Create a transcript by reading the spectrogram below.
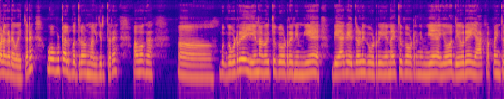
ಒಳಗಡೆ ಹೋಗ್ತಾರೆ ಹೋಗ್ಬಿಟ್ಟು ಅಲ್ಲಿ ಭದ್ರವ್ರು ಮಲಗಿರ್ತಾರೆ. ಆವಾಗ ಗೌಡ್ರೆ, ಏನಾಗೋಯ್ತು ಗೌಡ್ರೆ ನಿಮಗೆ? ಬೇಗ ಎದ್ದೇಳಿ ಗೌಡ್ರಿ, ಏನಾಯ್ತು ಗೌಡ್ರೆ ನಿಮಗೆ? ಅಯ್ಯೋ ದೇವರೇ, ಯಾಕಪ್ಪ ಇಂಥ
